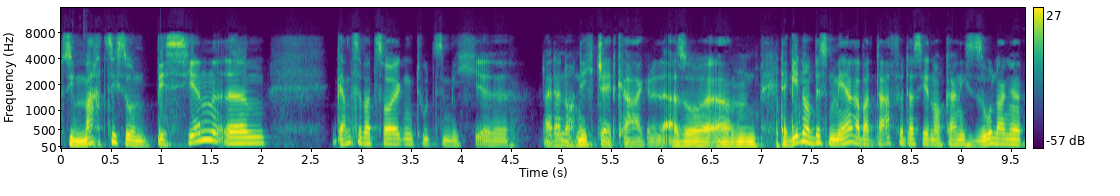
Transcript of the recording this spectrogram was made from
sie macht sich so ein bisschen. Ähm, ganz überzeugend tut sie mich äh, leider noch nicht, Jade Cargill. Also ähm, da geht noch ein bisschen mehr, aber dafür, dass sie noch gar nicht so lange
